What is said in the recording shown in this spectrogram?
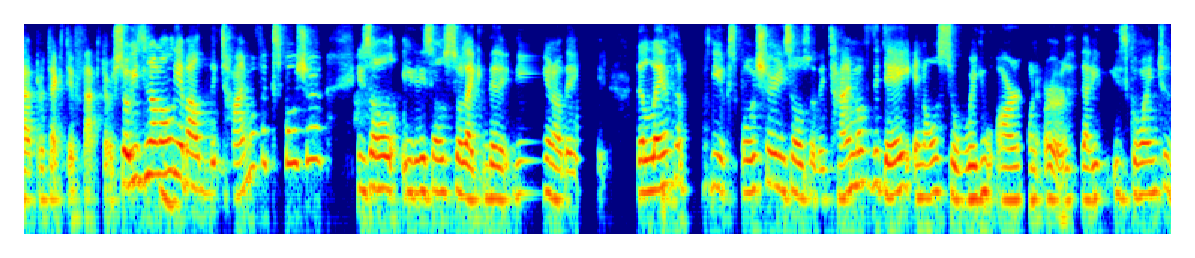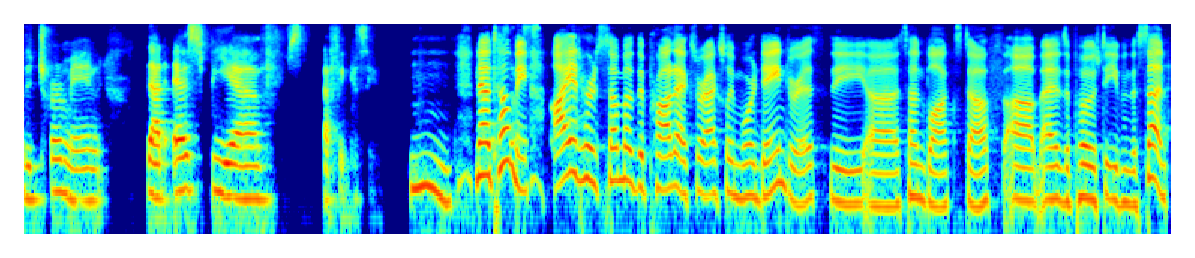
that protective factor so it's not mm. only about the time of exposure it's all it is also like the you know the the length of the exposure is also the time of the day and also where you are on earth that it is going to determine that SPF's efficacy. Mm. Now, tell me, I had heard some of the products are actually more dangerous, the uh, sunblock stuff, um, as opposed to even the sun.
